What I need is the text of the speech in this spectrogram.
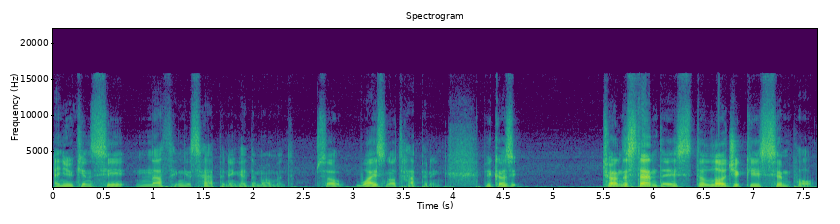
And you can see nothing is happening at the moment. So why is not happening? Because to understand this, the logic is simple.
